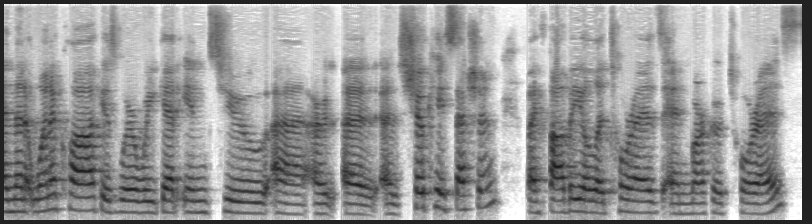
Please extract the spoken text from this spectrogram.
And then at one o'clock is where we get into uh, our, a, a, showcase session by Fabiola Torres and Marco Torres.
